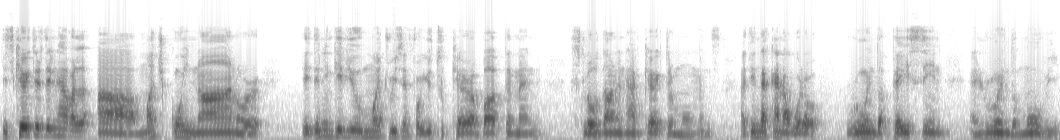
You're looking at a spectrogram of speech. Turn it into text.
These characters didn't have a, uh, much going on, or they didn't give you much reason for you to care about them and slow down and have character moments. I think that kind of would have ruined the pacing and ruined the movie.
